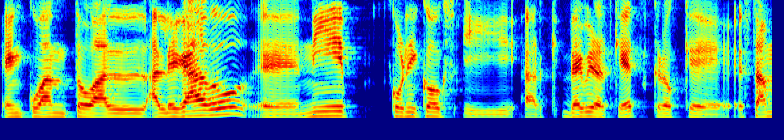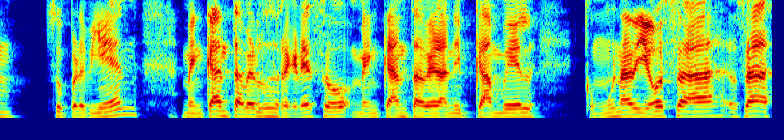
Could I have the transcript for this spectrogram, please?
En cuanto al, al legado, eh, Nip, Courtney Cox y Ar- David Arquette creo que están súper bien. Me encanta verlos de regreso, me encanta ver a Nip Campbell como una diosa, o sea...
